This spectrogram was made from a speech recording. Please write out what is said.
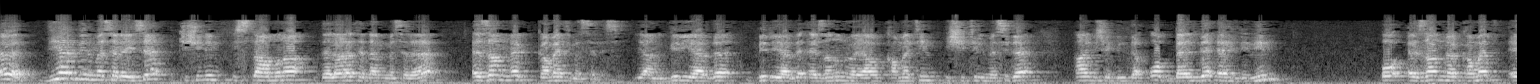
Evet, diğer bir mesele ise kişinin İslam'ına delalet eden mesele ezan ve gamet meselesi. Yani bir yerde bir yerde ezanın veya gametin işitilmesi de aynı şekilde o belde ehlinin o ezan ve gamet, e,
